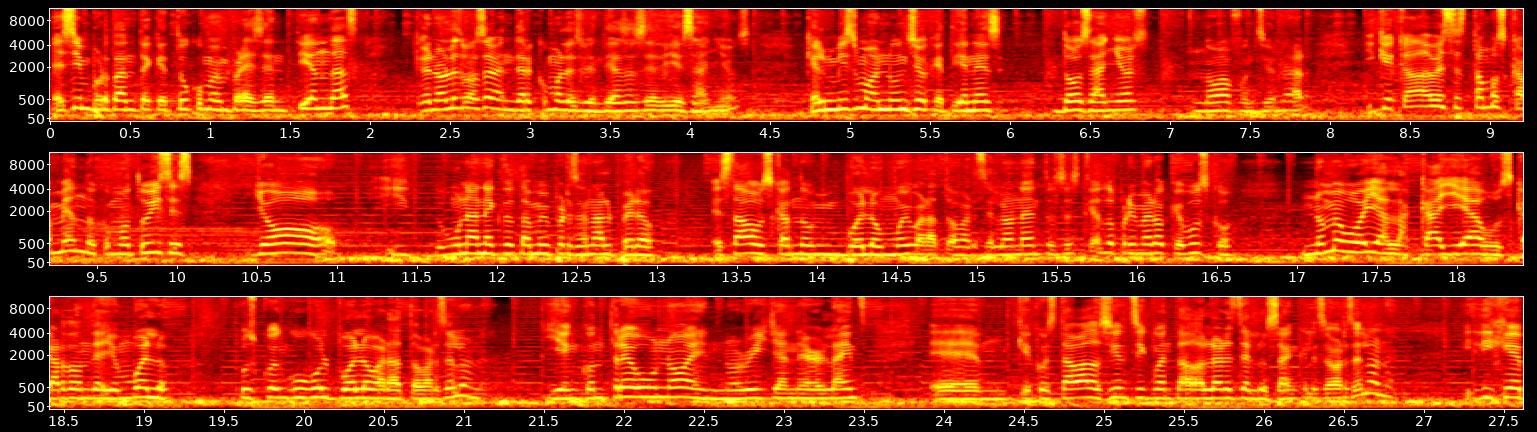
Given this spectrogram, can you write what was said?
es importante que tú como empresa entiendas que no les vas a vender como les vendías hace 10 años, que el mismo anuncio que tienes dos años no va a funcionar y que cada vez estamos cambiando. Como tú dices, yo, y una anécdota muy personal, pero estaba buscando un vuelo muy barato a Barcelona, entonces, ¿qué es lo primero que busco? No me voy a la calle a buscar dónde hay un vuelo busco en Google vuelo barato a Barcelona y encontré uno en Norwegian Airlines em, que costaba 250 dólares de Los Ángeles a Barcelona. Y dije,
